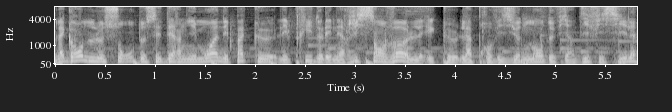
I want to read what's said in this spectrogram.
la grande leçon de ces derniers mois n'est pas que les prix de l'énergie s'envolent et que l'approvisionnement devient difficile,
